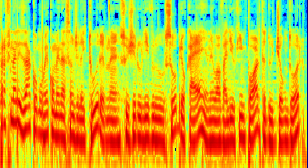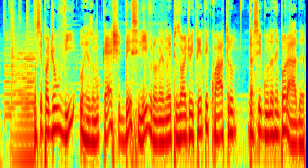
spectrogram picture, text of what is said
Para finalizar, como recomendação de leitura, né, sugiro o livro sobre OKR, né, o Avalio que Importa, do John Doerr. Você pode ouvir o resumo cast desse livro né, no episódio 84 da segunda temporada.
